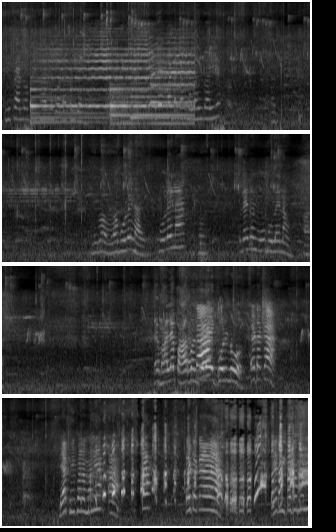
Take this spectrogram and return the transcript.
ફ્રી તો હમણાં બોલાઈ ના આવ્યો. બોલાઈ ના? એટલે તો હું બોલાઈ ના હા. એ ભાલે પાર બંધ કરે એક ગોળી નો એ ટકા લે ફ્રી ફાયર મને આ એ ટકા એ ક્રિકેટ મને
